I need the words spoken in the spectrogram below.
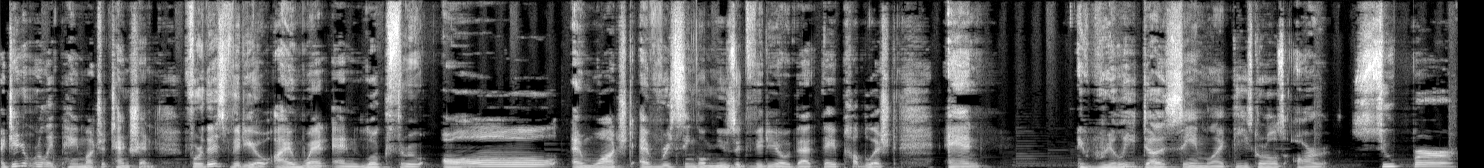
I didn't really pay much attention. For this video, I went and looked through all and watched every single music video that they published. And it really does seem like these girls are super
